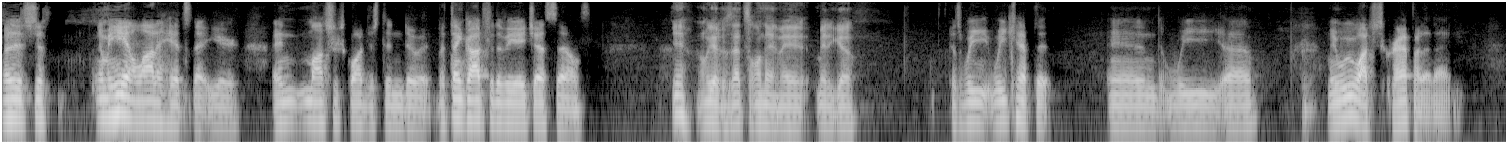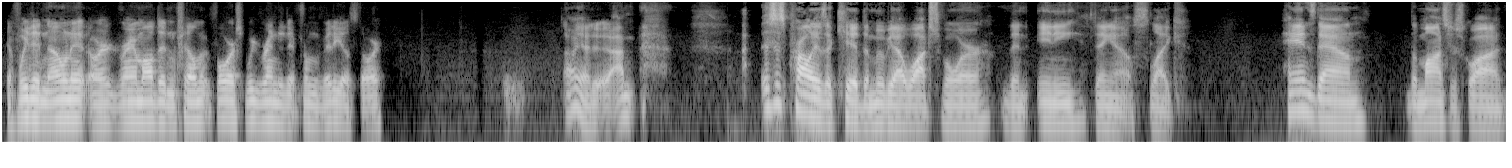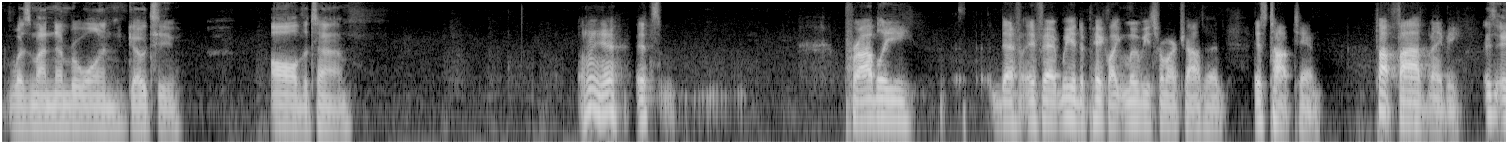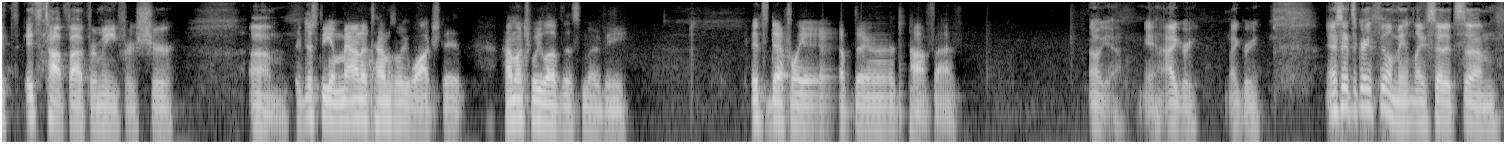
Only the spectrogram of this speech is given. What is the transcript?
but it's just, I mean, he had a lot of hits that year, and Monster Squad just didn't do it. But thank God for the VHS sales Yeah. Oh yeah, because that's the one that made it made it go. because we we kept it, and we, uh, I mean, we watched the crap out of that. If we didn't own it or Grandma didn't film it for us, we rented it from the video store. Oh yeah, dude, I'm. This is probably as a kid the movie I watched more than anything else. Like, hands down, the Monster Squad was my number one go to all the time. Oh yeah, it's probably definitely. If we had to pick like movies from our childhood, it's top ten, top five maybe. It's it's, it's top five for me for sure. Um, Just the amount of times we watched it, how much we love this movie. It's definitely up there in the top five. oh yeah, yeah, I agree. I agree. And I say it's a great film, man. Like I said, it's um,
